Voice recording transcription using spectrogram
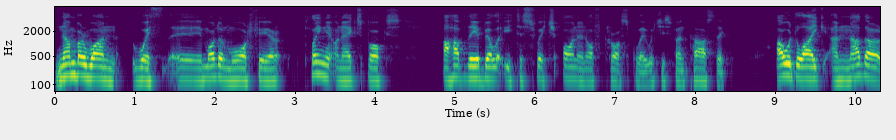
Number one, with uh, Modern Warfare, playing it on Xbox, I have the ability to switch on and off crossplay, which is fantastic. I would like another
